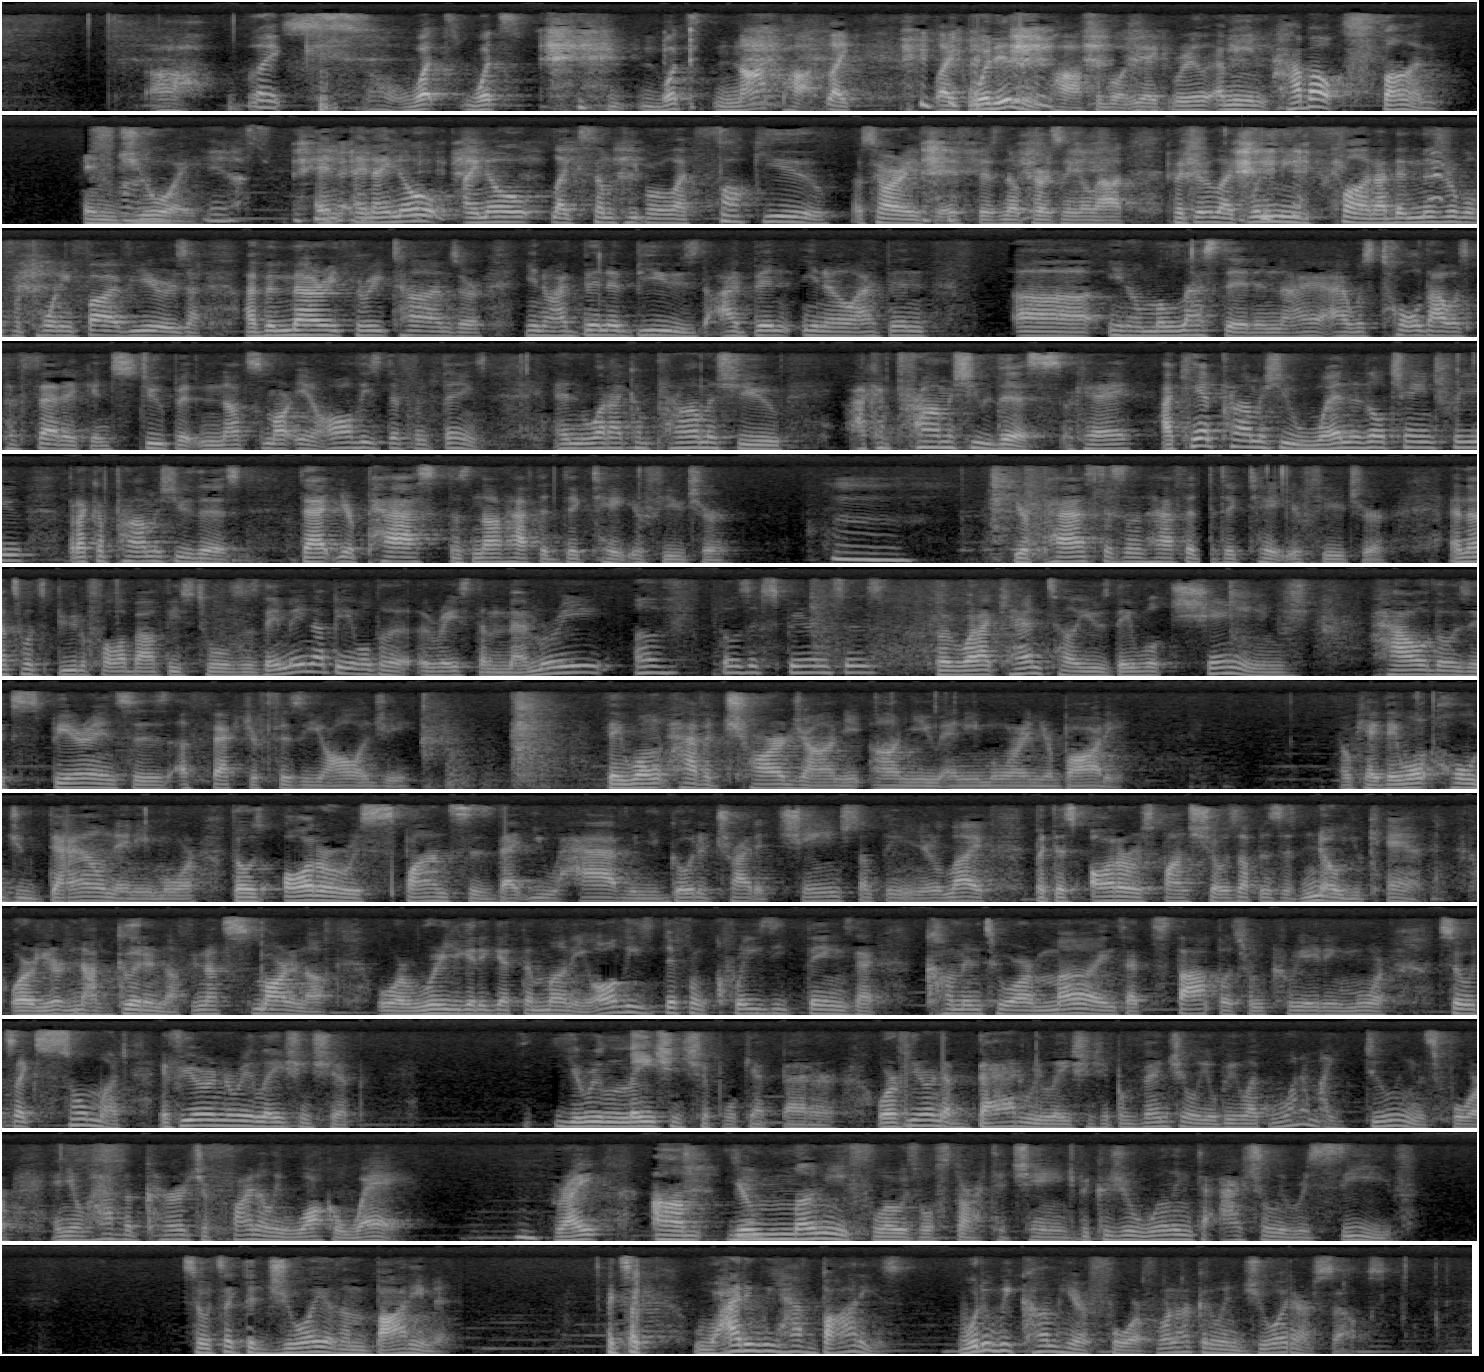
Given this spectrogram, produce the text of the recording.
Oh, Like, so what's what's what's not po- like like what isn't possible? Like really, I mean, how about fun and joy? yes. And and I know I know like some people are like fuck you. Oh, sorry if, if there's no cursing allowed, but they're like, what do you mean fun? I've been miserable for 25 years. I, I've been married three times, or you know I've been abused. I've been you know I've been uh, you know molested, and I, I was told I was pathetic and stupid and not smart. You know all these different things. And what I can promise you I can promise you this, okay? I can't promise you when it'll change for you, but I can promise you this that your past does not have to dictate your future. Your past doesn't have to dictate your future. And that's what's beautiful about these tools is they may not be able to erase the memory of those experiences, but what I can tell you is they will change how those experiences affect your physiology. They won't have a charge on you, on you anymore in your body. Okay, they won't hold you down anymore. Those auto responses that you have when you go to try to change something in your life, but this auto response shows up and says, No, you can't. Or you're not good enough, you're not smart enough, or where are you going to get the money? All these different crazy things that come into our minds that stop us from creating more. So it's like so much. If you're in a relationship, your relationship will get better. Or if you're in a bad relationship, eventually you'll be like, what am I doing this for? And you'll have the courage to finally walk away. Right? Um, your money flows will start to change because you're willing to actually receive. So it's like the joy of embodiment. It's like, why do we have bodies? What do we come here for if we're not going to enjoy ourselves?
